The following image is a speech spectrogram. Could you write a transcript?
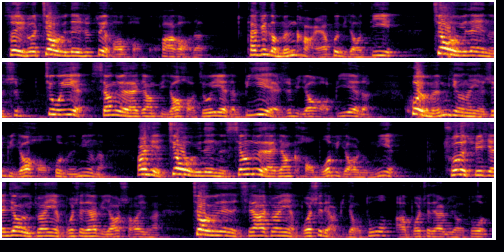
所以说，教育类是最好考跨考的，它这个门槛呀会比较低。教育类呢是就业相对来讲比较好就业的，毕业也是比较好毕业的，混文凭呢也是比较好混文凭的，而且教育类呢相对来讲考博比较容易，除了学前教育专业博士点比较少以外，教育类的其他专业博士点比较多啊，博士点比较多，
